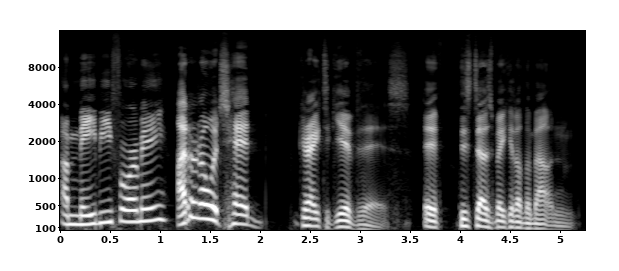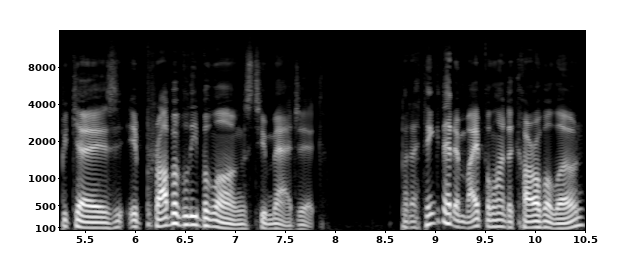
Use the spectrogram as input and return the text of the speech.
a maybe for me? I don't know which head Greg to give this if this does make it on the mountain because it probably belongs to Magic, but I think that it might belong to Karl Malone.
